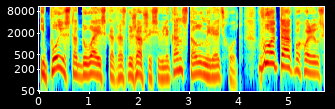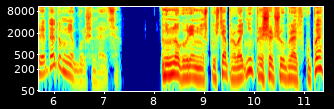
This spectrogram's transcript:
и поезд, отдуваясь, как разбежавшийся великан, стал умерять ход. «Вот так!» — похвалил Свет. «Это мне больше нравится». Немного времени спустя проводник, пришедший убрать в купе,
